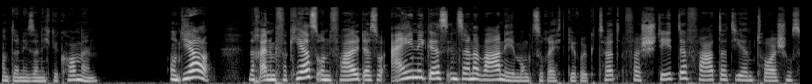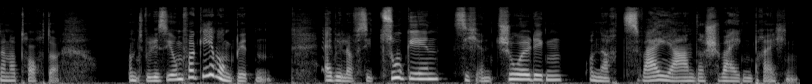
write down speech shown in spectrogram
Und dann ist er nicht gekommen. Und ja, nach einem Verkehrsunfall, der so einiges in seiner Wahrnehmung zurechtgerückt hat, versteht der Vater die Enttäuschung seiner Tochter und will sie um Vergebung bitten. Er will auf sie zugehen, sich entschuldigen und nach zwei Jahren das Schweigen brechen.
